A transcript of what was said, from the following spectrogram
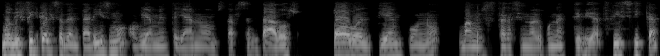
Modifica el sedentarismo, obviamente ya no vamos a estar sentados todo el tiempo, ¿no? Vamos a estar haciendo alguna actividad física.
